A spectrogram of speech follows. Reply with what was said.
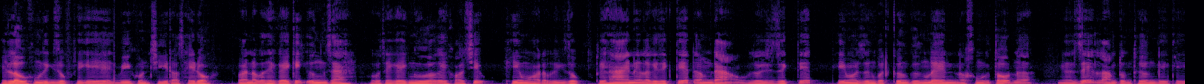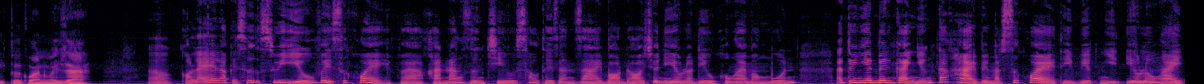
Vì lâu không tình dục thì cái hệ vi khuẩn trí đó thay đổi và nó có thể gây kích ứng da có thể gây ngứa gây khó chịu khi mà hoạt động tình dục. Thứ hai nữa là cái dịch tiết âm đạo rồi dịch tiết khi mà dương vật cương cứng lên nó không được tốt nữa. Dễ làm tổn thương cái cái cơ quan ngoài da. À, có lẽ là cái sự suy yếu về sức khỏe và khả năng giường chiếu sau thời gian dài bỏ đói chuyện yêu là điều không ai mong muốn. À, tuy nhiên bên cạnh những tác hại về mặt sức khỏe thì việc nhịn yêu lâu ngày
